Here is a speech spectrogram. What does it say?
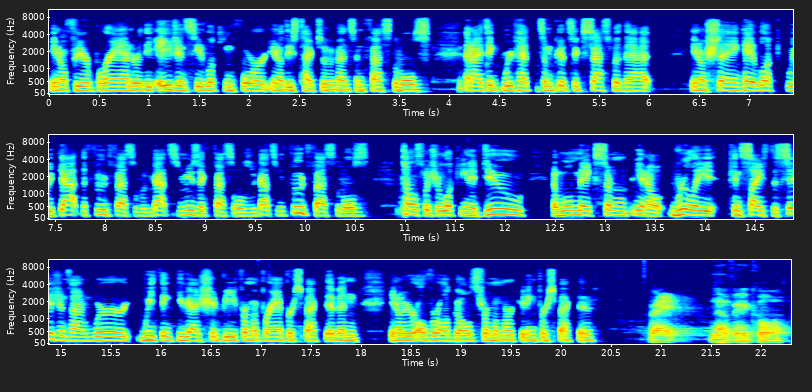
you know for your brand or the agency looking for you know these types of events and festivals. And i think we've had some good success with that you know saying hey look we've got the food festival we've got some music festivals we've got some food festivals. Tell us what you're looking to do and we'll make some you know really concise decisions on where we think you guys should be from a brand perspective and you know your overall goals from a marketing perspective. Right no very cool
